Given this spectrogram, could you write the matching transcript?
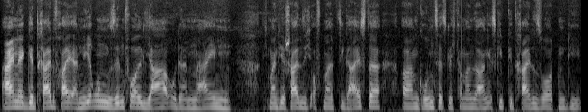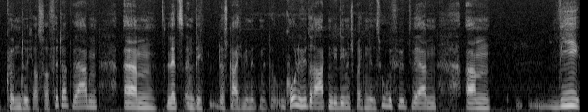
eine getreidefreie Ernährung sinnvoll, ja oder nein? Ich meine, hier scheiden sich oftmals die Geister. Ähm, grundsätzlich kann man sagen, es gibt Getreidesorten, die können durchaus verfüttert werden. Ähm, letztendlich das gleiche wie mit, mit, Kohlehydraten, die dementsprechend hinzugefügt werden. Ähm, wie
